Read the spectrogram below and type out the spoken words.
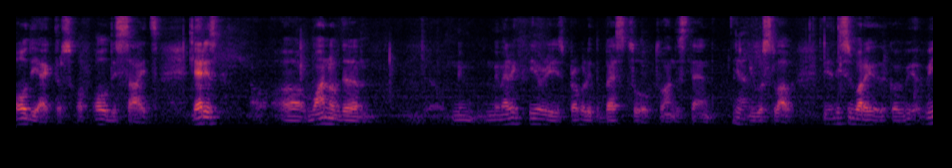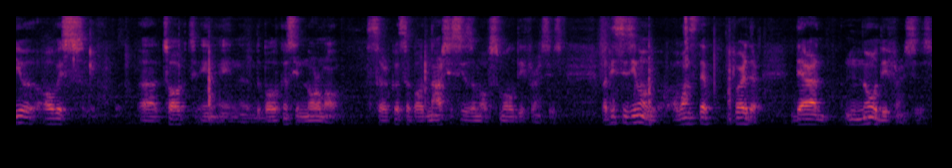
all the actors of all the sides that is uh, one of the mimetic theory is probably the best tool to understand yeah. Yugoslav. This is what I, we, we always uh, talked in, in the Balkans in normal circles about narcissism of small differences. But this is even one step further. There are no differences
